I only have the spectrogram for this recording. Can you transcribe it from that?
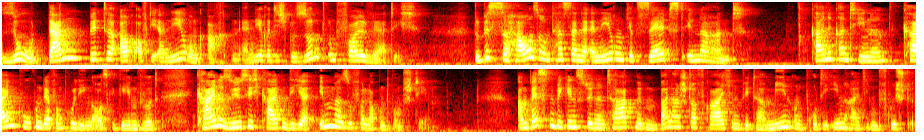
So, dann bitte auch auf die Ernährung achten. Ernähre dich gesund und vollwertig. Du bist zu Hause und hast deine Ernährung jetzt selbst in der Hand. Keine Kantine, kein Kuchen, der vom Kollegen ausgegeben wird, keine Süßigkeiten, die ja immer so verlockend rumstehen. Am besten beginnst du den Tag mit einem ballaststoffreichen, vitamin- und proteinhaltigen Frühstück.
